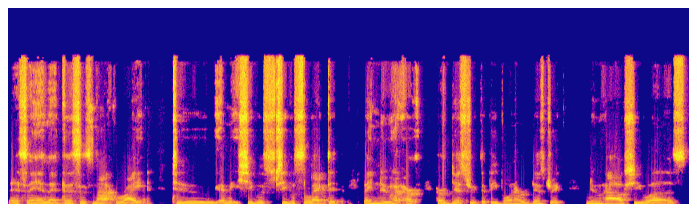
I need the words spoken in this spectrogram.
they're saying that this is not right to I mean she was she was selected. They knew her her district, the people in her district knew how she was,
